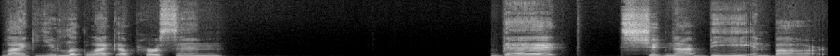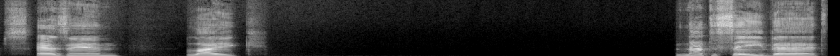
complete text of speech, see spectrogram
Like, you look like a person that should not be in bars. As in, like, not to say that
